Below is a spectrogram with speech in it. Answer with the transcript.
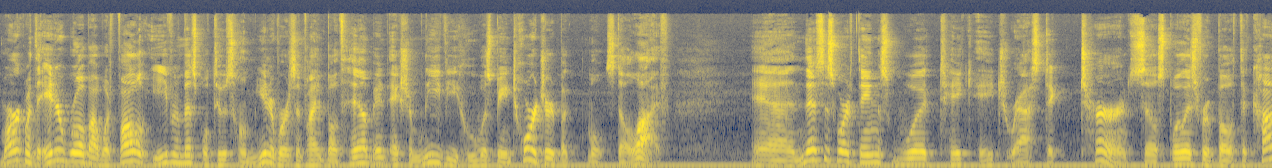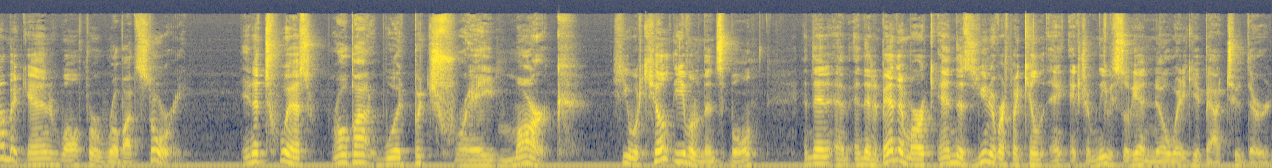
Mark, with the aid of robot, would follow Evil Invincible to his home universe and find both him and Angstrom Levy, who was being tortured but well, still alive. And this is where things would take a drastic turn. So, spoilers for both the comic and, well, for Robot's story. In a twist, Robot would betray Mark. He would kill Evil Invincible, and then and then abandoned Mark and this universe by killing Angstrom Levy, so he had no way to get back to their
